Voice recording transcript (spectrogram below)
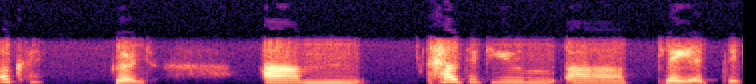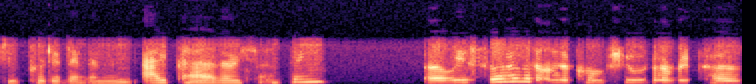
Okay, good. Um, how did you uh, play it? Did you put it in an iPad or something? Uh, we still have it on the computer because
